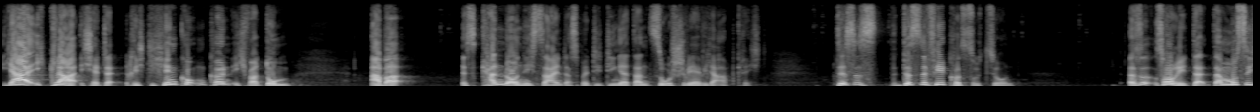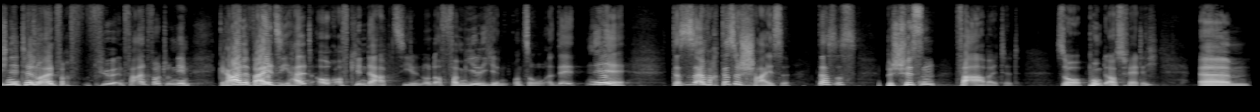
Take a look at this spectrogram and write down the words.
Ja, ich klar, ich hätte richtig hingucken können, ich war dumm. Aber es kann doch nicht sein, dass man die Dinger dann so schwer wieder abkriegt. Das ist, das ist eine Fehlkonstruktion also sorry, da, da, muss sich Nintendo einfach für in Verantwortung nehmen, gerade weil sie halt auch auf Kinder abzielen und auf Familien und so. Nee, das ist einfach, das ist scheiße. Das ist beschissen verarbeitet. So, Punkt aus, fertig. Ähm,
